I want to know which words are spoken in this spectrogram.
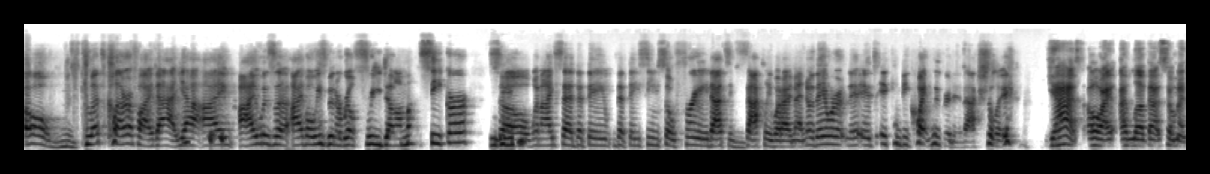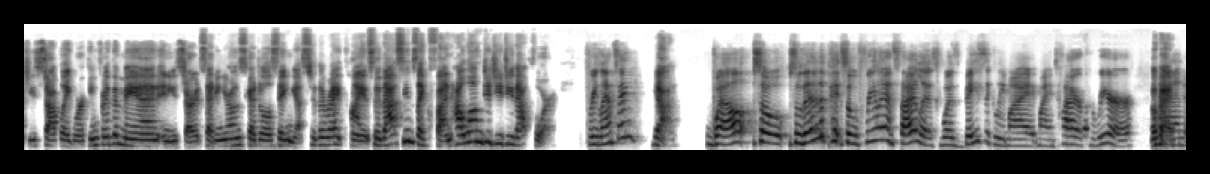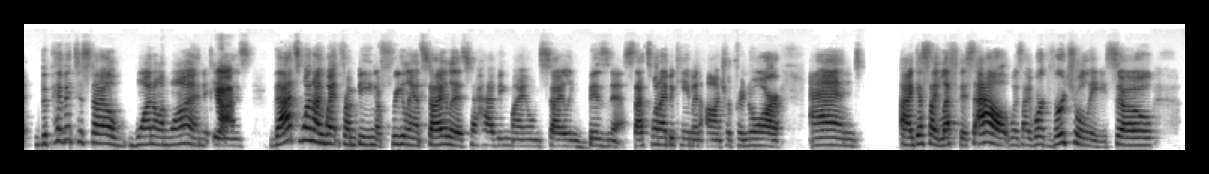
Oh, let's clarify that. Yeah, I I was a, I've always been a real freedom seeker. So mm-hmm. when I said that they that they seem so free, that's exactly what I meant. No, they were it it can be quite lucrative actually. Yes. Oh, I, I love that so much. You stop like working for the man and you start setting your own schedule, saying yes to the right client. So that seems like fun. How long did you do that for? Freelancing? Yeah. Well, so so then the so freelance stylist was basically my my entire career. Okay. And the pivot to style one on one is that's when I went from being a freelance stylist to having my own styling business. That's when I became an entrepreneur. And I guess I left this out was I work virtually. So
